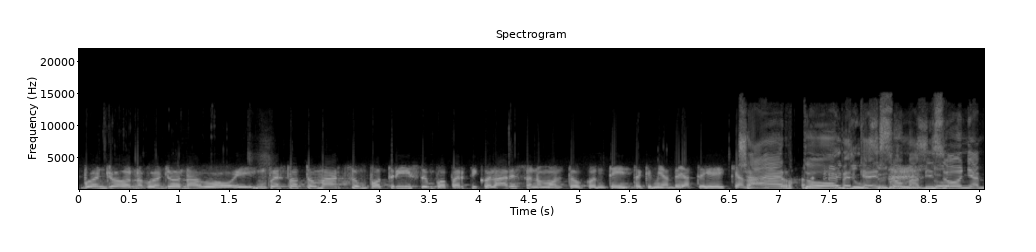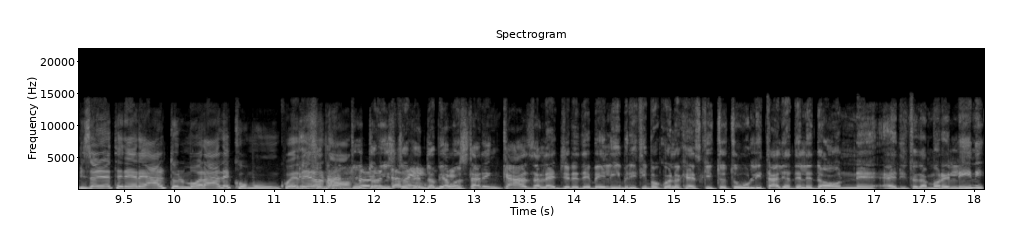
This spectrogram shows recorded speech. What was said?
Buongiorno. Buongiorno, a voi. In questo 8 marzo un po' triste, un po' particolare, sono molto contenta che mi abbiate chiamato. Certo, È perché giusto, insomma bisogna, bisogna tenere alto il morale comunque, E vero o no? soprattutto, visto che dobbiamo stare in casa, leggere dei bei libri, tipo quello che hai scritto tu, L'Italia delle donne, edito da Morellini,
